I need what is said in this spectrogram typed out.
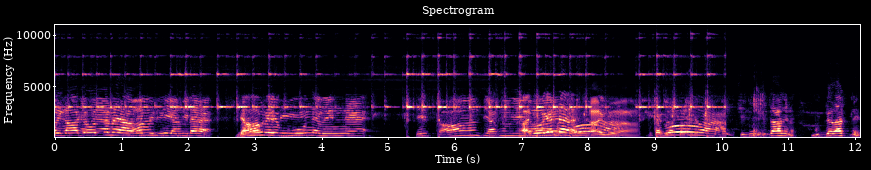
මේ මල් බලි රාජෝත්තමයා පිටියන්ද යාමේ භූත වෙන්නේ සිතින් සිතාගෙන බුද්ධ රත්නේ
